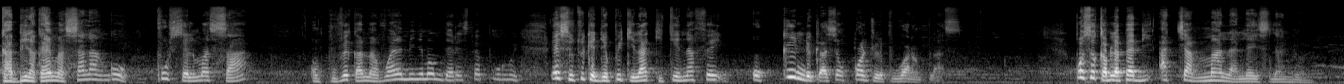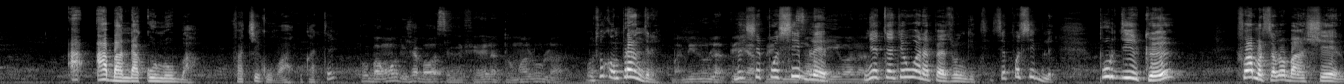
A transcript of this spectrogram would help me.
kabila quand même asala yango. Pour seulement ça on pouvait quand même avoir un minimum de respect pour lui. Et surtout que depuis qu'il a quitté il n'a fait aucune déclaration contre le pouvoir en place mpo so kabila mpe abi atia mal à l'aise nani oyo A- abanda koloba fatie akoka te mpo bango déjà bawase référé na thomas lula. Oto comprendre. Mais c'est après 10 ans, possible nyetete wana mpe azongi te c'est possible. Pour dire que fo amasano banchere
